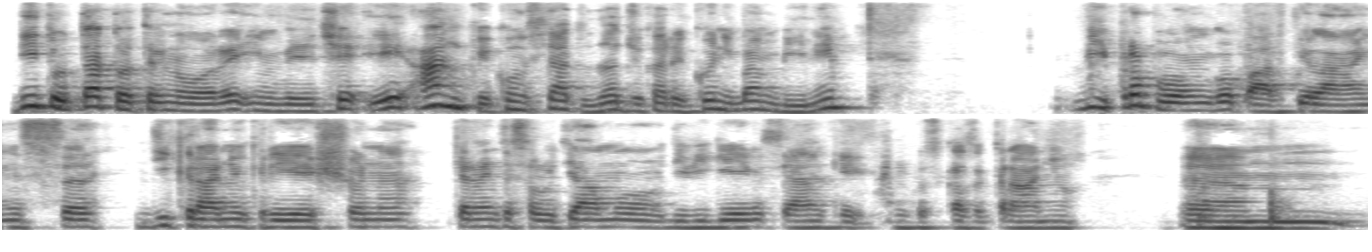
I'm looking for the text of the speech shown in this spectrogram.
Di tutt'altro tenore, invece, e anche consigliato da giocare con i bambini, vi propongo Party Lines di Cranio Creation. Chiaramente salutiamo DV Games e anche in questo caso Cranio, um,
